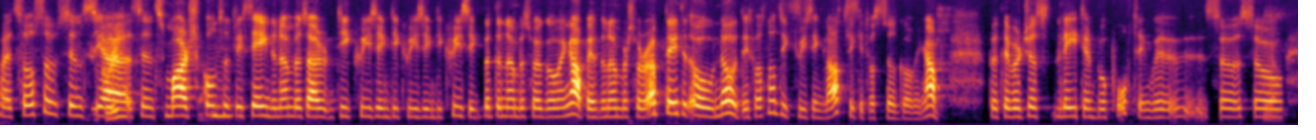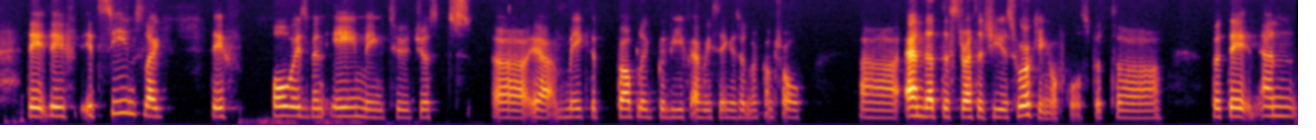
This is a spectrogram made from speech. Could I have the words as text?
but it's also since yeah since march mm-hmm. constantly mm-hmm. saying the numbers are decreasing decreasing decreasing but the numbers were going up if the numbers were updated oh no this was not decreasing last week it was still going up but they were just late in reporting so so yeah. they they it seems like they've always been aiming to just uh, yeah make the public believe everything is under control. Uh, and that the strategy is working of course but uh, but they and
